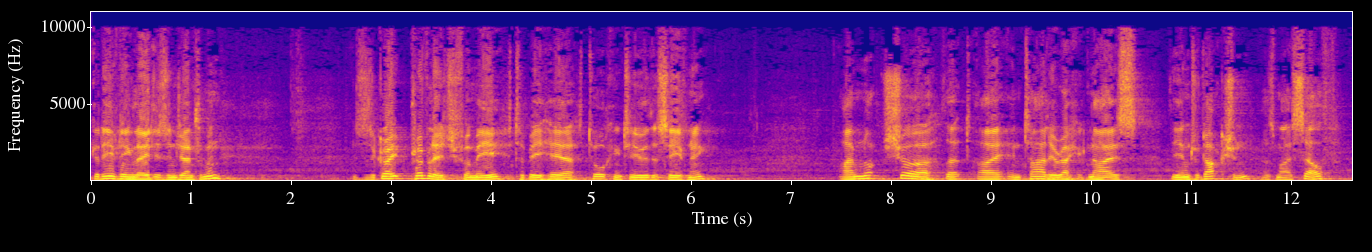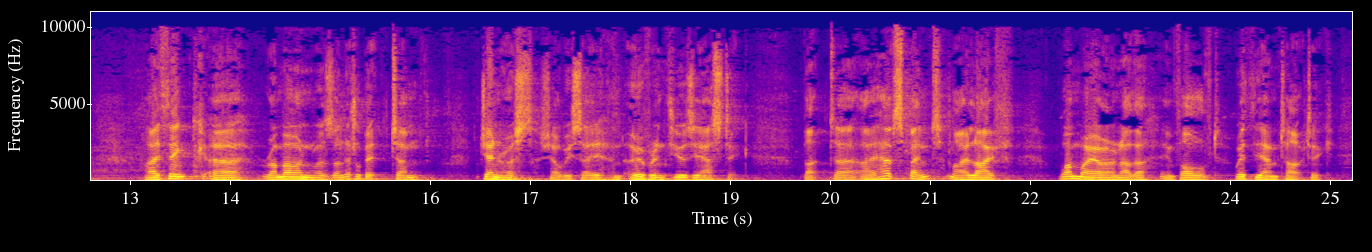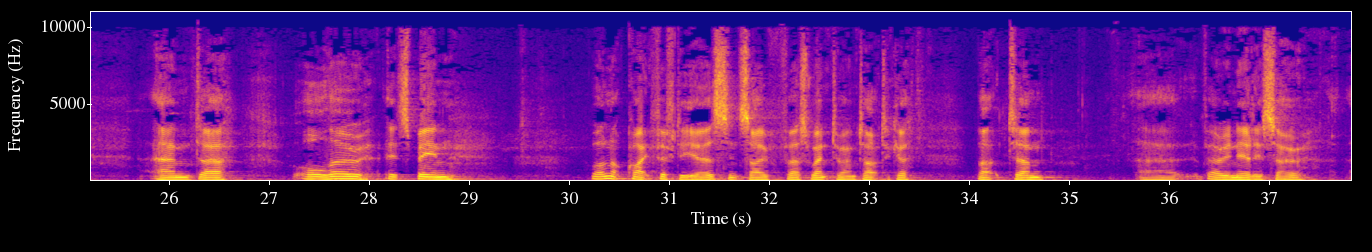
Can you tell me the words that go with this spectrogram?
Good evening, ladies and gentlemen. It is a great privilege for me to be here talking to you this evening. I'm not sure that I entirely recognize the introduction as myself. I think uh, Ramon was a little bit um, generous, shall we say, and over enthusiastic. But uh, I have spent my life, one way or another, involved with the Antarctic. And uh, although it's been well, not quite 50 years since I first went to Antarctica, but um, uh, very nearly so.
